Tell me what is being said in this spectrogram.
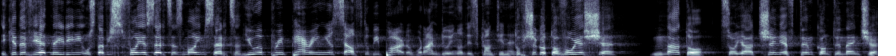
I kiedy w jednej linii ustawisz swoje serce z moim sercem, You are preparing yourself to be part of what I'm doing on this continent. to przygotowujesz się na to, co ja czynię w tym kontynencie.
